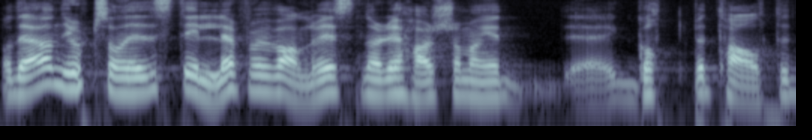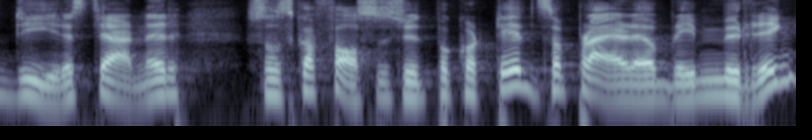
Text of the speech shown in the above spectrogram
Og det har han gjort sånn i det stille, for vanligvis når de har så mange eh, godt betalte, dyre stjerner som skal fases ut på kort tid, så pleier det å bli murring.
